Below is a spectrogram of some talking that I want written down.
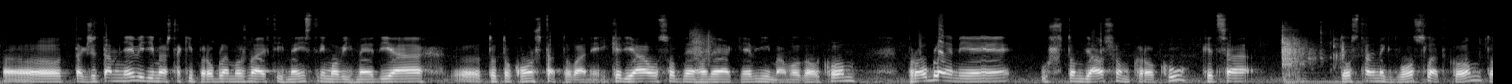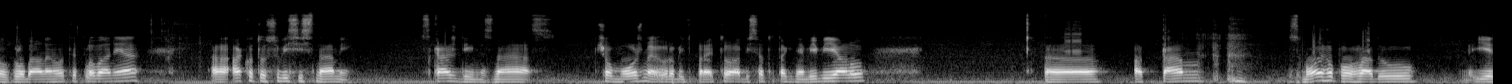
Uh, takže tam nevidím až taký problém, možno aj v tých mainstreamových médiách, uh, toto konštatovanie, keď ja osobne ho nejak nevnímam vo veľkom. Problém je už v tom ďalšom kroku, keď sa dostaneme k dôsledkom toho globálneho oteplovania a ako to súvisí s nami, s každým z nás čo môžeme urobiť preto, aby sa to tak nevyvíjalo. A tam z môjho pohľadu je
